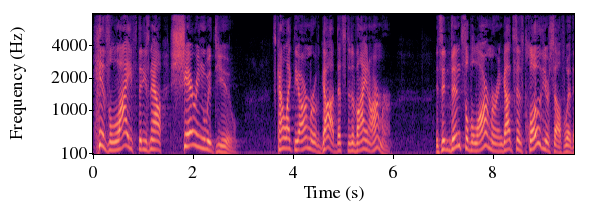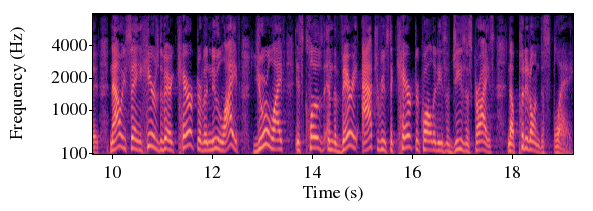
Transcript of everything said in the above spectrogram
His life that He's now sharing with you. It's kind of like the armor of God. That's the divine armor. It's invincible armor, and God says, clothe yourself with it. Now He's saying, here's the very character of a new life. Your life is clothed in the very attributes, the character qualities of Jesus Christ. Now put it on display.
